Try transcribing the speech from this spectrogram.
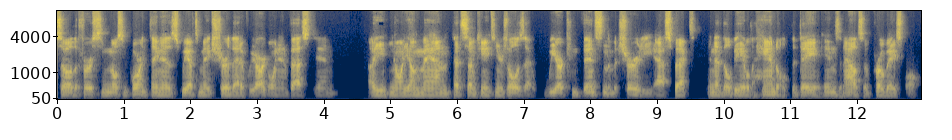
So the first and most important thing is we have to make sure that if we are going to invest in a you know a young man that's 17, 18 years old, is that we are convinced in the maturity aspect and that they'll be able to handle the day ins and outs of pro baseball.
